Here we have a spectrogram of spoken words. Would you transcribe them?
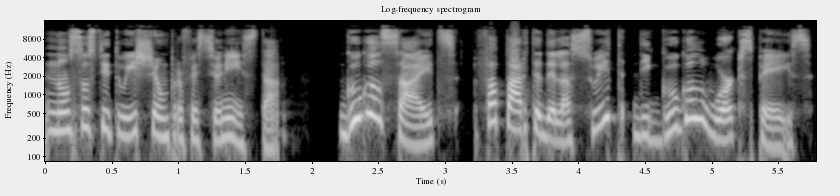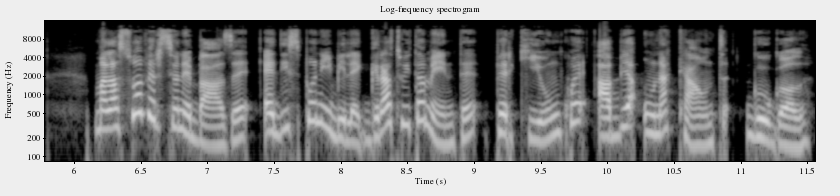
non sostituisce un professionista. Google Sites fa parte della suite di Google Workspace, ma la sua versione base è disponibile gratuitamente per chiunque abbia un account Google.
